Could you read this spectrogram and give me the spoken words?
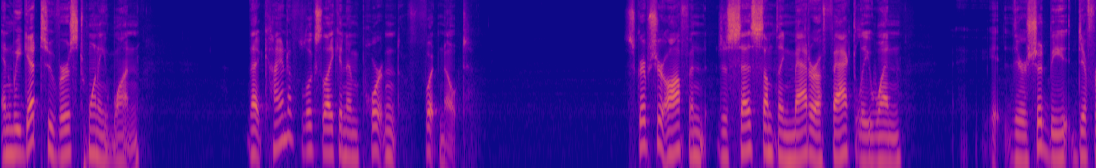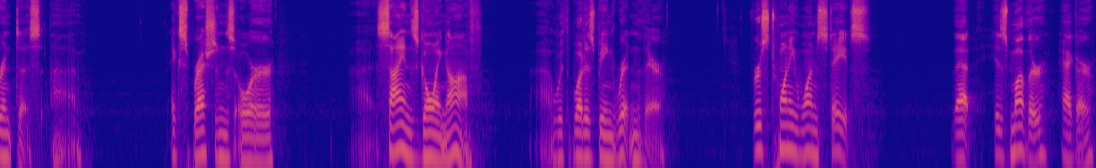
And we get to verse 21 that kind of looks like an important footnote. Scripture often just says something matter of factly when it, there should be different uh, uh, expressions or signs going off uh, with what is being written there. Verse 21 states that his mother, Hagar,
